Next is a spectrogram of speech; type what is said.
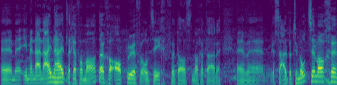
ähm, in einem einheitlichen Format auch kann abrufen und sich für das nachher ähm, äh, selber zu Nutzen machen.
